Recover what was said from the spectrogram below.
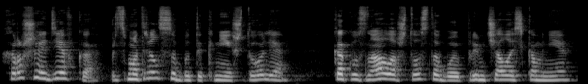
Хорошая девка. Присмотрелся бы ты к ней, что ли? Как узнала, что с тобой, примчалась ко мне.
